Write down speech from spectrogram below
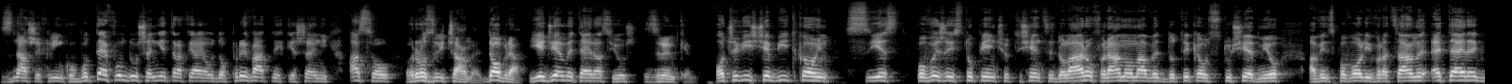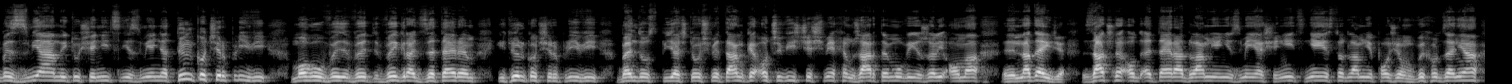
z naszych linków, bo te fundusze nie trafiają do prywatnych kieszeni, a są rozliczane. Dobra, jedziemy teraz już z rynkiem. Oczywiście Bitcoin jest powyżej 105 tysięcy dolarów, rano nawet dotykał 107, a więc powoli wracamy. Eterek bez zmian i tu się nic nie zmienia, tylko cierpliwi mogą wy, wy, wygrać z Eterem i tylko cierpliwi będą spijać tą śmietankę. Oczywiście śmiechem, żartem mówię, jeżeli ona y, nadejdzie. Zacznę od Etera, dla mnie nie zmienia się nic, nie jest to dla mnie poziom wychodzenia.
